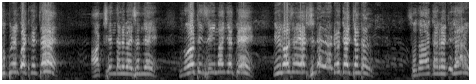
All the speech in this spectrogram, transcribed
సుప్రీంకోర్టుకి వెళ్తే అక్షిందలు వేసింది. నోటీస్ ఇవ్వమని చెప్పి ఈ రోజున additional advocate general Sudhakar Reddy garu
